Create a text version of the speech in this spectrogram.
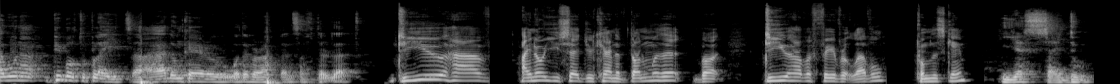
I wanna people to play it. Uh, I don't care whatever happens after that. Do you have? I know you said you're kind of done with it, but do you have a favorite level from this game? Yes, I do.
